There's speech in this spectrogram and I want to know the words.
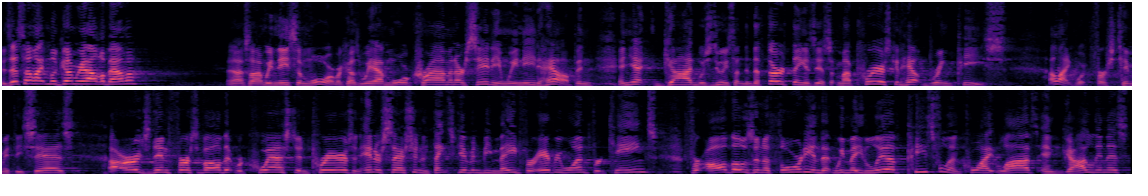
Does that sound like Montgomery, Alabama? And why we need some more because we have more crime in our city and we need help. And, and yet God was doing something. The third thing is this. My prayers can help bring peace. I like what First Timothy says. I urge then, first of all, that requests and prayers and intercession and thanksgiving be made for everyone, for kings, for all those in authority, and that we may live peaceful and quiet lives in godliness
